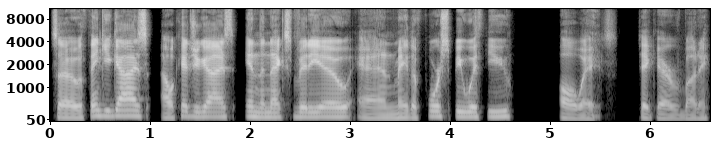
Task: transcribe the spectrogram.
So thank you guys. I'll catch you guys in the next video and may the force be with you always. Take care, everybody.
